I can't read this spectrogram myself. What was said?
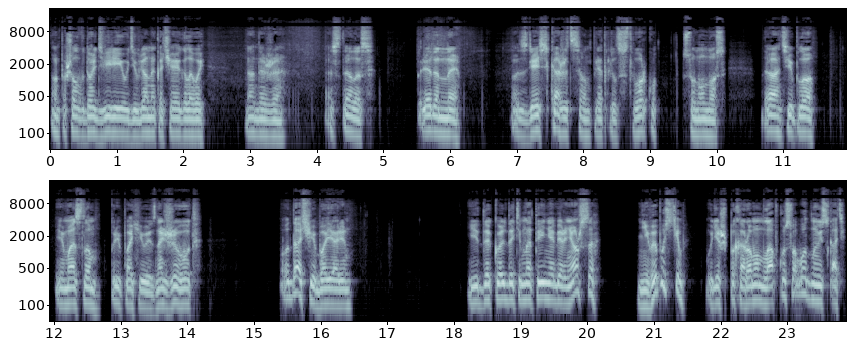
Он пошел вдоль двери, удивленно качая головой. — Надо же, осталось преданное. Вот здесь, кажется, он приоткрыл створку, сунул нос. — Да, тепло. И маслом припахивает, значит, живут. — Удачи, боярин. — И доколь до темноты не обернешься, не выпустим, будешь по хоромам лавку свободную искать.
